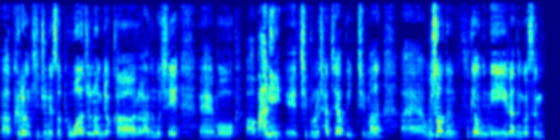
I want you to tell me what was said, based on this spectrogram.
아, 그런 기준에서 도와주는 역할을 하는 것이 에, 뭐 어, 많이 에, 지분을 차지하고 있지만 에, 우선은 후견인이라는 것은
